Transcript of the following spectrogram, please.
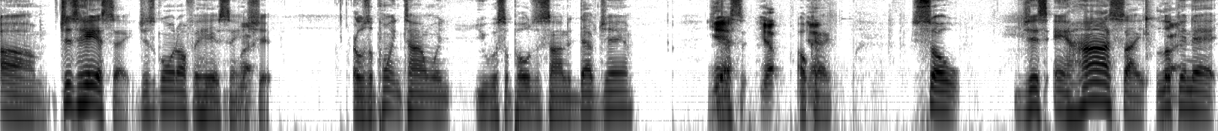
um, just hearsay, just going off of hearsay and Right. shit. There was a point in time when you were supposed to sign the Def Jam. yeah. yes. Yep. Okay. Yep. So, just in hindsight, looking at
